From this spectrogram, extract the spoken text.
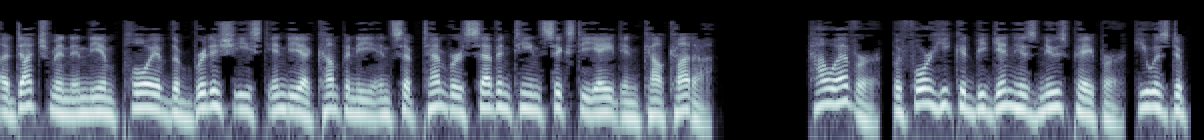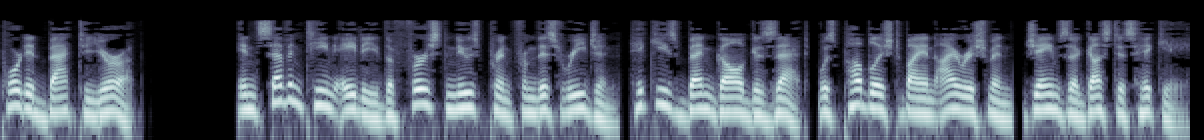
a Dutchman in the employ of the British East India Company in September 1768 in Calcutta. However, before he could begin his newspaper, he was deported back to Europe. In 1780 the first newsprint from this region, Hickey's Bengal Gazette, was published by an Irishman, James Augustus Hickey.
